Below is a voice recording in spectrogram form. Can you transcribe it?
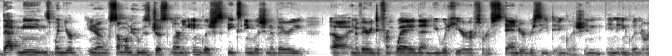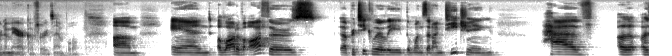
that means when you're, you know, someone who is just learning English speaks English in a very uh, in a very different way than you would hear sort of standard received English in, in England or in America, for example. Um, and a lot of authors, uh, particularly the ones that I'm teaching, have a, a,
